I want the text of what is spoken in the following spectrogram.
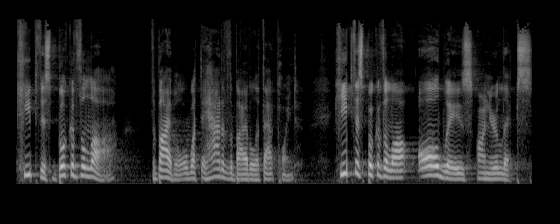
keep this book of the law, the Bible, or what they had of the Bible at that point. Keep this book of the law always on your lips.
